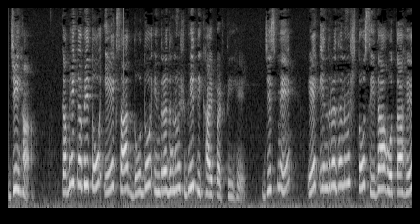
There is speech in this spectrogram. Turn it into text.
जी हाँ कभी कभी तो एक साथ दो दो इंद्रधनुष भी दिखाई पड़ती है, जिसमें एक इंद्रधनुष तो सीधा होता है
